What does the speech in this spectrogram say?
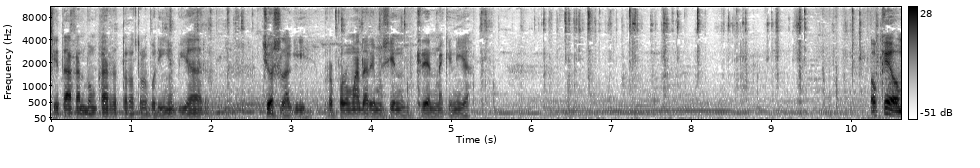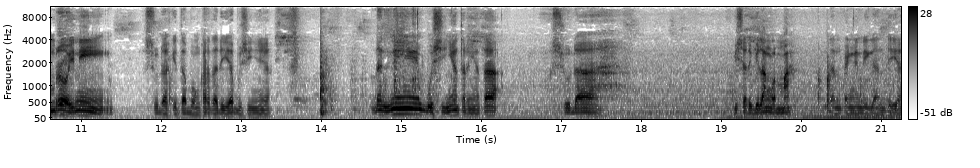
Kita akan bongkar throttle bodinya biar jos lagi performa dari mesin Grand Max ini ya. Oke Om Bro, ini sudah kita bongkar tadi ya businya ya. Dan ini businya ternyata sudah bisa dibilang lemah dan pengen diganti ya.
